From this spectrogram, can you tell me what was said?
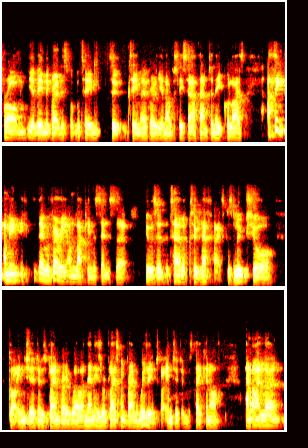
from yeah, being the greatest football team to, team ever. You know, obviously Southampton equalised. I think. I mean, if, they were very unlucky in the sense that it was a, a tale of two left backs because Luke Shaw got injured and was playing very well, and then his replacement Brandon Williams got injured and was taken off and I learned,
